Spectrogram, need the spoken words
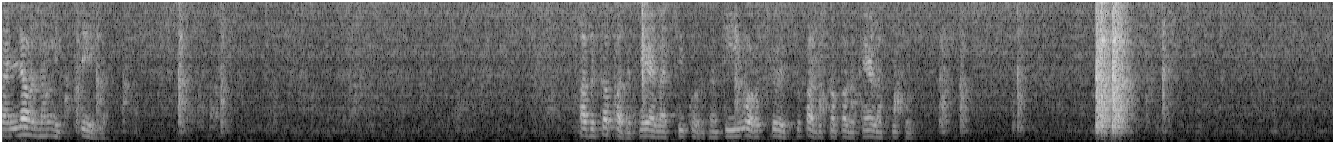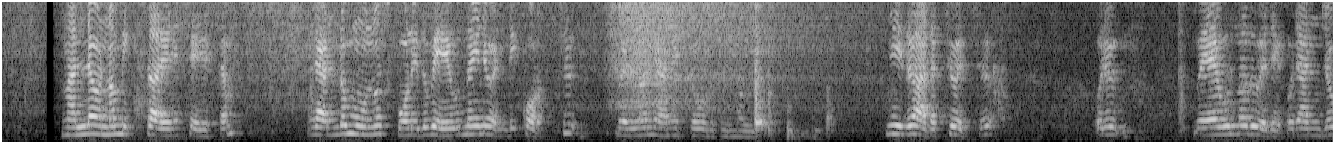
നല്ലവണ്ണം മിക്സ് ചെയ്യുക പതുക്കെ പതുക്കെ ഇളക്കി കൊടുക്കാം തീ കുറച്ച് വെച്ച് പതുക്കെ പതുക്കെ ഇളക്കി കൊടുക്കും നല്ലവണ്ണം മിക്സ് ആയതിനു ശേഷം രണ്ട് മൂന്ന് സ്പൂൺ ഇത് വേവുന്നതിന് വേണ്ടി കുറച്ച് വെള്ളം ഞാൻ ഇട്ട് കൊടുക്കുന്നുണ്ട്. ഇനി ഇത് അടച്ചു വെച്ച് ഒരു വേവുന്നത് വരെ ഒരു അഞ്ചോ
